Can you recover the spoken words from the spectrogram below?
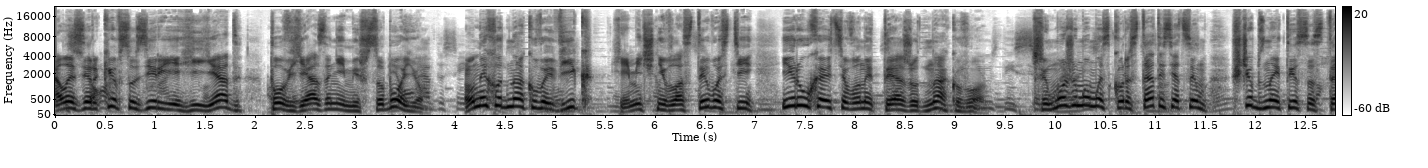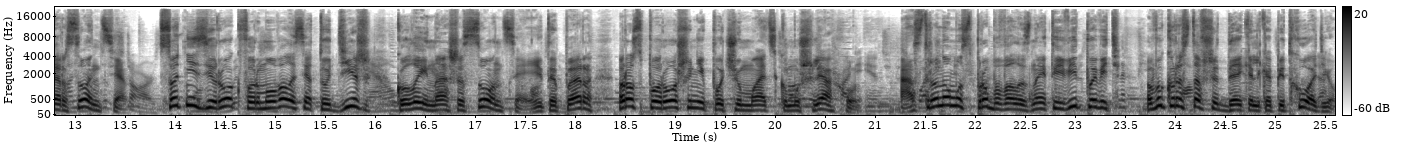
Але зірки в сузір'ї гіяд пов'язані між собою. У них однаковий вік, хімічні властивості, і рухаються вони теж однаково. Чи можемо ми скористатися цим, щоб знайти сестер сонця? Сотні зірок формувалися тоді ж, коли й наше сонце, і тепер розпорошені по чумацькому шляху. Астрономи спробували знайти відповідь, використавши декілька підходів.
